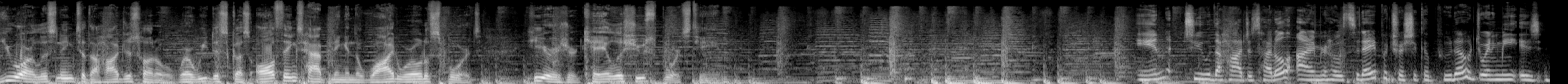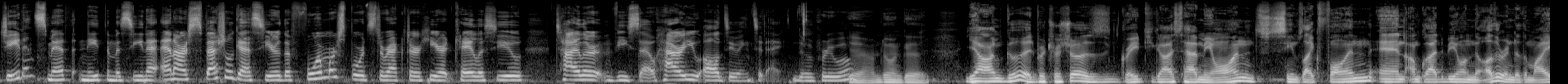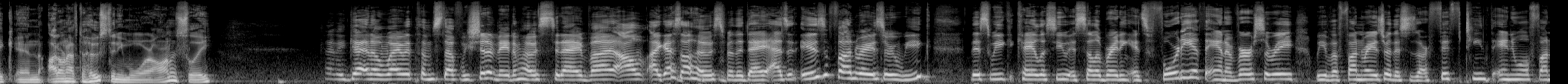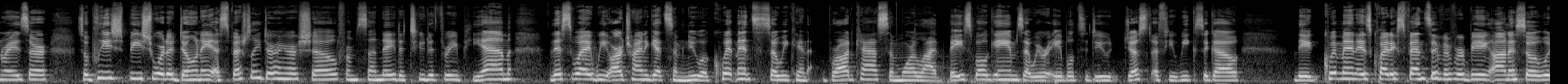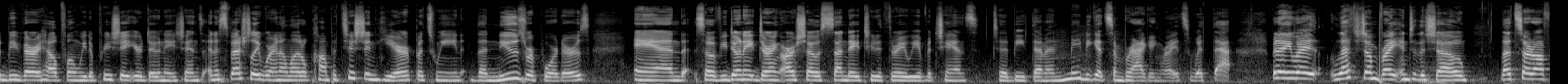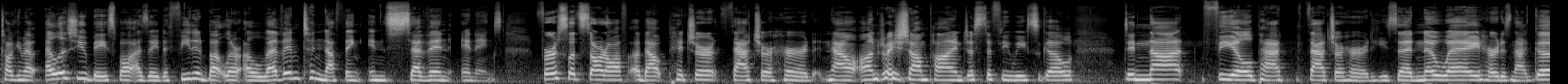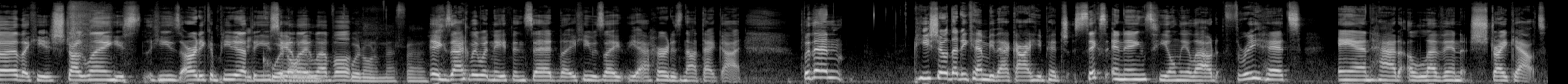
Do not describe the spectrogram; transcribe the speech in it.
You are listening to the Hodges Huddle, where we discuss all things happening in the wide world of sports. Here is your KLSU sports team. Into the Hodges Huddle. I'm your host today, Patricia Caputo. Joining me is Jaden Smith, Nathan Messina, and our special guest here, the former sports director here at KLSU, Tyler Viso. How are you all doing today? Doing pretty well. Yeah, I'm doing good. Yeah, I'm good. Patricia, it's great you guys to have me on. It seems like fun, and I'm glad to be on the other end of the mic, and I don't have to host anymore, honestly. Kind of getting away with some stuff. We should have made him host today, but I'll, I guess I'll host for the day as it is fundraiser week. This week, KLSU is celebrating its 40th anniversary. We have a fundraiser. This is our 15th annual fundraiser. So please be sure to donate, especially during our show from Sunday to 2 to 3 p.m. This way, we are trying to get some new equipment so we can broadcast some more live baseball games that we were able to do just a few weeks ago. The equipment is quite expensive, if we're being honest, so it would be very helpful, and we'd appreciate your donations. And especially, we're in a little competition here between the news reporters. And so, if you donate during our show, Sunday 2 to 3, we have a chance to beat them and maybe get some bragging rights with that. But anyway, let's jump right into the show. Let's start off talking about LSU baseball as they defeated Butler 11 to nothing in seven innings. First, let's start off about pitcher Thatcher Hurd. Now, Andre Champagne just a few weeks ago did not feel Pat Thatcher Hurd. He said, "No way, Hurd is not good. Like he's struggling. He's he's already competed at He the UCLA him- level. Quit on him that fast. Exactly what Nathan said. Like he was like, yeah, Hurd is not that guy. But then he showed that he can be that guy. He pitched six innings. He only allowed three hits and had 11 strikeouts.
